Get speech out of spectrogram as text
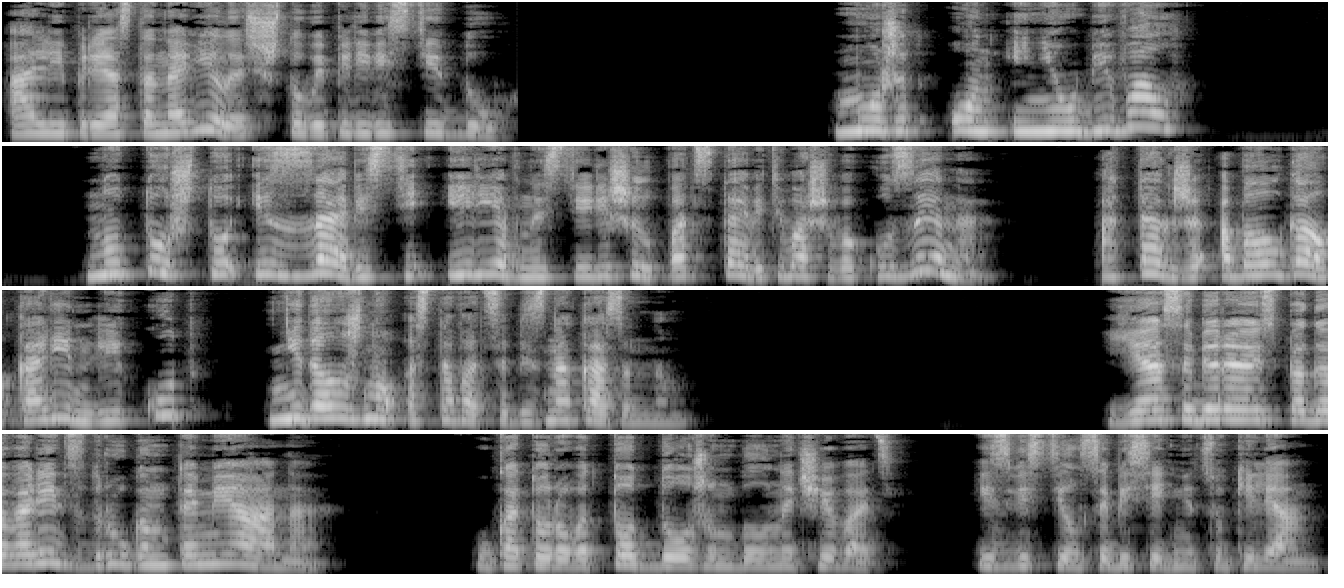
Али приостановилась, чтобы перевести дух. Может, он и не убивал? Но то, что из зависти и ревности решил подставить вашего кузена, а также оболгал Карин Ликут, не должно оставаться безнаказанным. «Я собираюсь поговорить с другом Тамиана, у которого тот должен был ночевать», – известил собеседницу Килиан.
